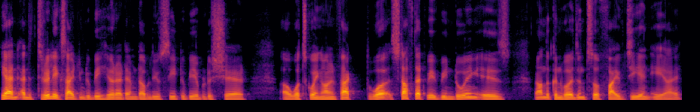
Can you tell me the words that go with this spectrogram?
Yeah, and, and it's really exciting to be here at MWC to be able to share uh, what's going on. In fact, the stuff that we've been doing is around the convergence of 5G and AI.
